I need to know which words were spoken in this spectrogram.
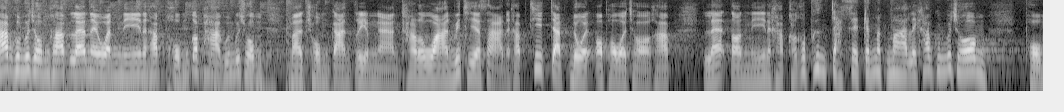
ครับคุณผู้ชมครับ และในวันนี้นะครับผมก็พาคุณผู้ชมมาชมการเตรียมงานคาราวานวิทยาศาสตร์นะครับที่จัดโดยอพวชครับ และตอนนี้นะครับเขาก็เพิ่งจัดเสร็จกันหมาดๆเลยครับคุณผู้ชม ผม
